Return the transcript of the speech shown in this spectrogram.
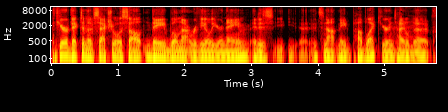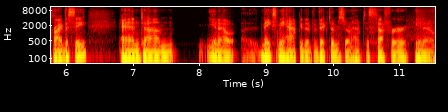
If you're a victim of sexual assault, they will not reveal your name. It is, it's not made public. You're entitled to privacy, and um, you know, makes me happy that the victims don't have to suffer, you know,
